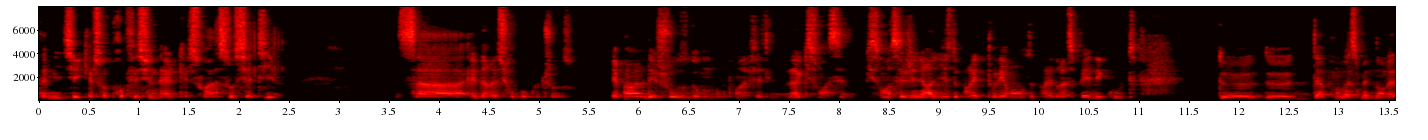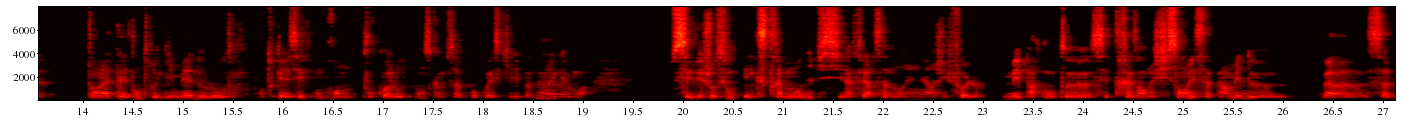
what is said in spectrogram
d'amitié, qu'elles soient professionnelles, qu'elles soient associatives, ça aiderait sur beaucoup de choses. Il y a pas mal des choses dont, dont on a fait là qui sont assez qui sont assez généralistes de parler de tolérance de parler de respect d'écoute de de d'apprendre à se mettre dans la dans la tête entre guillemets de l'autre. En tout cas essayer de comprendre pourquoi l'autre pense comme ça pourquoi est-ce qu'il est pas pareil Mhm. que moi c'est des choses qui sont extrêmement difficiles à faire ça demande une énergie folle mais par contre euh, c'est très enrichissant et ça permet de bah ça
